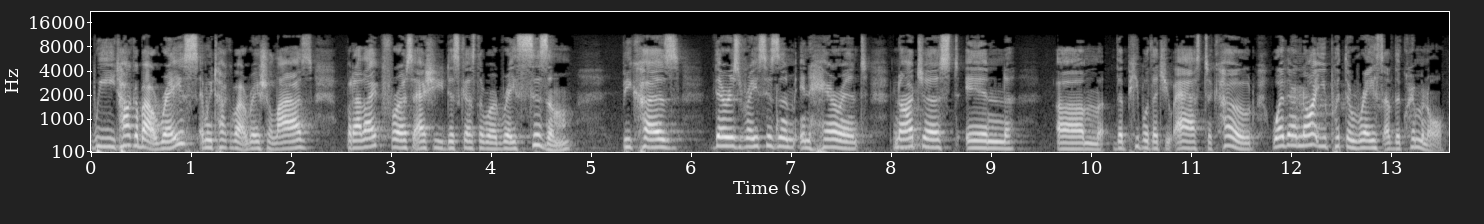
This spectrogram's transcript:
we talk about race and we talk about racialized, but I like for us to actually discuss the word racism because there is racism inherent not just in um, the people that you ask to code, whether or not you put the race of the criminal.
